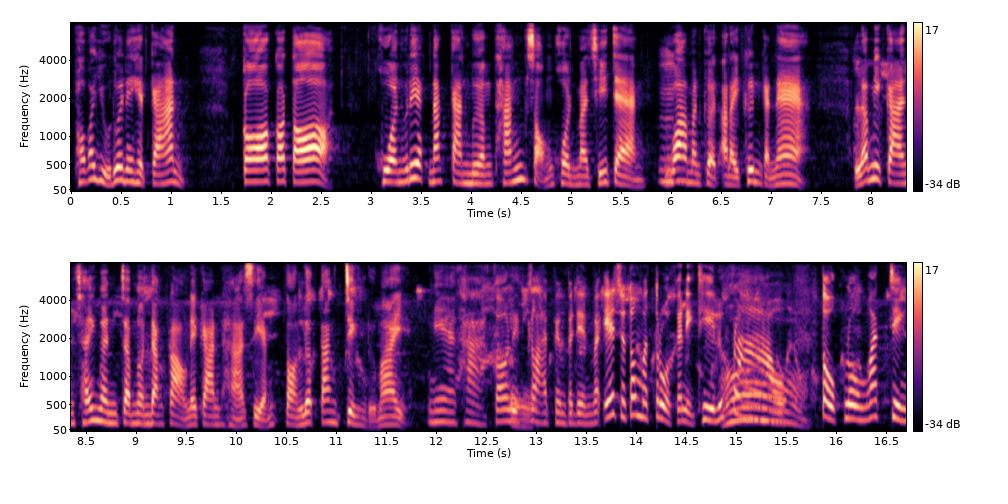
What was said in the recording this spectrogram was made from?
เพราะว่าอยู่ด้วยในเหตุการณ์กกตควรเรียกนักการเมืองทั้งสองคนมาชี้แจงว่ามันเกิดอะไรขึ้นกันแน่ แล้วมีการใช้เงินจำนวนดังกล่าวในการหาเสียงตอนเลือกตั้งจริงหรือไม่ เนี่ยค่ะ ก็เลยโอ้กลายเป็นประเด็นว่าเอ๊ะจะต้องมาตรวจกันอีกทีหรือเปล่าอ๋อตกลงว่าจริง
